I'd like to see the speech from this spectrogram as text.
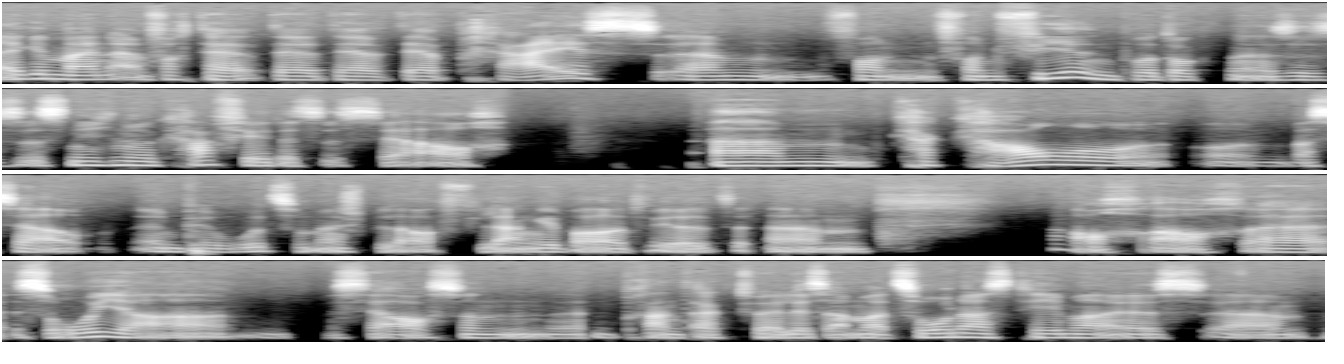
allgemein einfach der, der, der, der Preis ähm, von, von vielen Produkten. Also es ist nicht nur Kaffee, das ist ja auch ähm, Kakao, was ja in Peru zum Beispiel auch viel angebaut wird. Ähm, auch auch äh, Soja, was ja auch so ein brandaktuelles Amazonas-Thema ist, ähm,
